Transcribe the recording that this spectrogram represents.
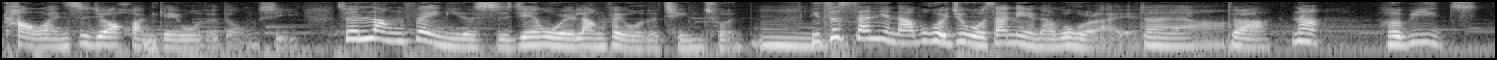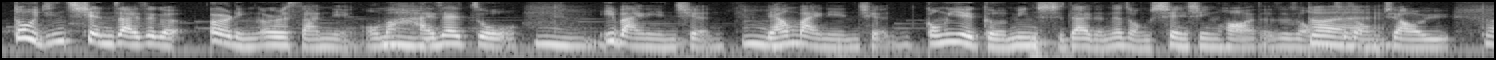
考完试就要还给我的东西，所以浪费你的时间，我也浪费我的青春。嗯，你这三年拿不回去，我三年也拿不回来耶。对啊，对啊，那。何必都已经现在这个二零二三年，我们还在做一百年前、两百、嗯、年前工业革命时代的那种线性化的这种这种教育，对，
